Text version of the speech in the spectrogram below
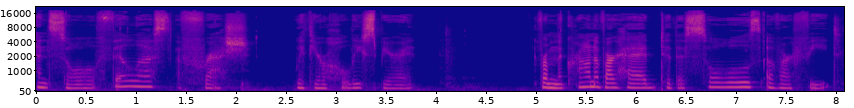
and soul. Fill us afresh with your Holy Spirit. From the crown of our head to the soles of our feet.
